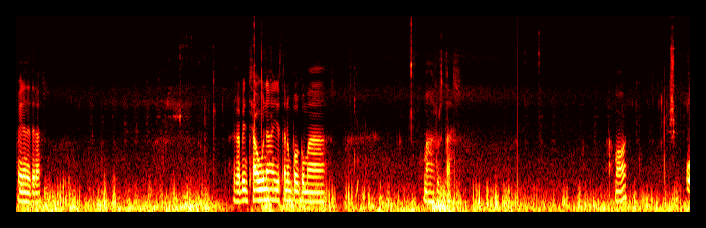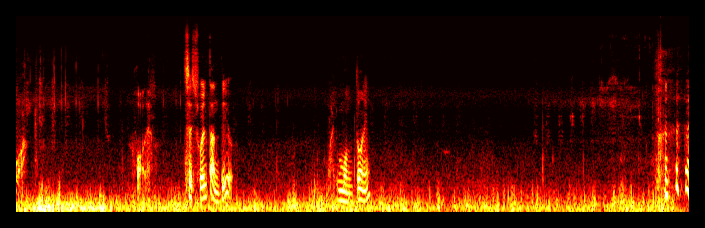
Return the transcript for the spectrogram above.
Vienen detrás. Se ha pinchado una y están un poco más. más asustadas. Vamos. Joder. Se sueltan, tío. Hay un montón, ¿eh?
